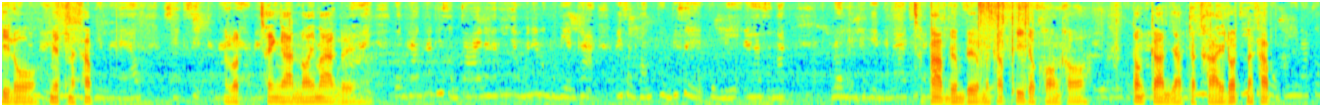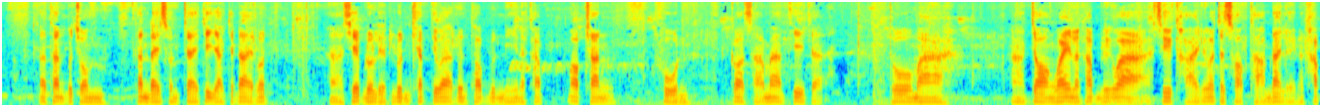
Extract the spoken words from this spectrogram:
กิโลเมตรนะครับแล้วเช็คสิทธิ์กันได้รถใช้งานน้อยมากเลยรวมทั้งท่านที่สนใจนะคะที่ยังไม่ได้ลงทะเบียนค่ะ ในส่วนของกลุ่มพิเศษกลุ่มนี้นะคะสามารถลงทะเบียนกันได้ที่สภาพเดิมๆนะครับ ที่เจ้าของเขาต้องการอยากจะขายรถนะครับ ถ้าท่านผู้ชมท่านใดสนใจที่อยากจะได้รถเชฟโรเลตรุ่นแคปที่ว่ารุ่นท็อปรุ่นนี้นะครับออปชั่นฟูลก็สามารถที่จะโทรมาอา จองไว้แล้วครับ หรือว่าซื้อขายหรือว่าจะสอบถามได้เลยนะครับ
